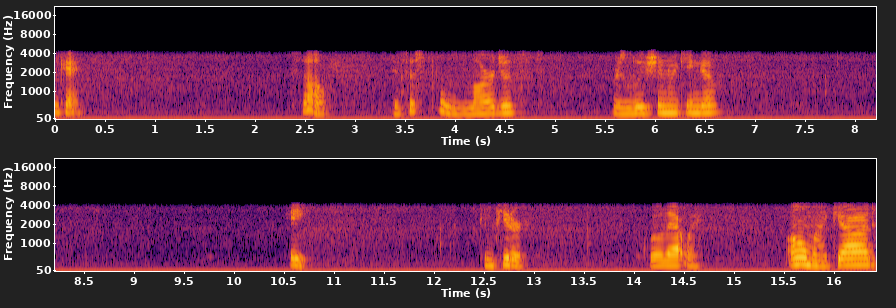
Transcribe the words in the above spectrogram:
Okay. So, is this the largest resolution we can go? Hey. Computer. Go that way. Oh my god.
